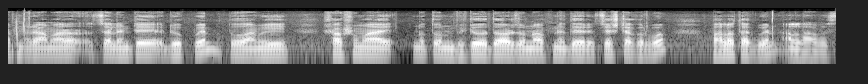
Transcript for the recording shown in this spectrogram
আপনারা আমার চ্যানেলটি ঢুকবেন, তো আমি সবসময় নতুন ভিডিও দেওয়ার জন্য আপনাদের চেষ্টা করব। ভালো থাকবেন, আল্লাহ হাফেজ।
